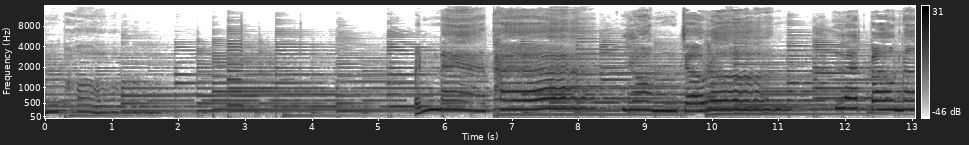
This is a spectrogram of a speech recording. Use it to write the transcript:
ทนพ่อเป็นแน่แท้ย่อมเจริญและก้าวหน้า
